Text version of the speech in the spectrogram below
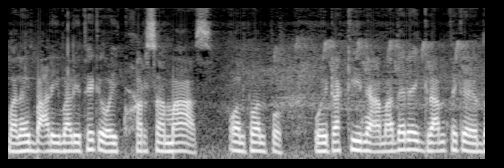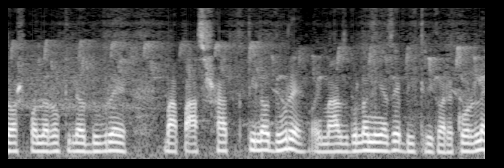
মানে বাড়ি বাড়ি থেকে ওই খরচা মাছ, অল্প অল্প, ওইটা কিনে আমাদের এই গ্রাম থেকে দশ পনেরো কিলো দূরে বা পাঁচ সাত কিলো দূরে ওই মাছগুলো নিয়ে যে বিক্রি করে। করলে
